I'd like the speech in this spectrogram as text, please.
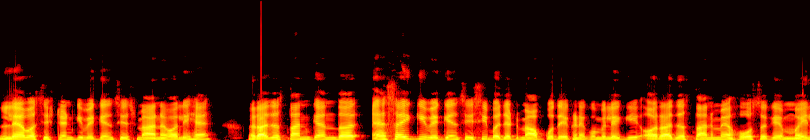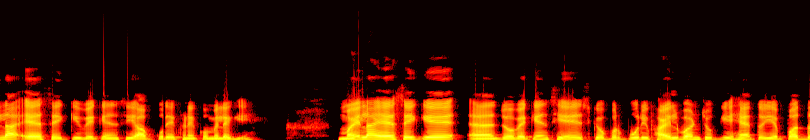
lab assistant की वैकेंसी इसमें आने वाली है। राजस्थान के अंदर एसआई की वैकेंसी इसी बजट में आपको देखने को मिलेगी और राजस्थान में हो सके महिला एएसआई की वैकेंसी आपको देखने को मिलेगी। महिला एएसआई के जो वैकेंसी है, इसके ऊपर पूरी फ़ाइल बन चुकी है तो ये पद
